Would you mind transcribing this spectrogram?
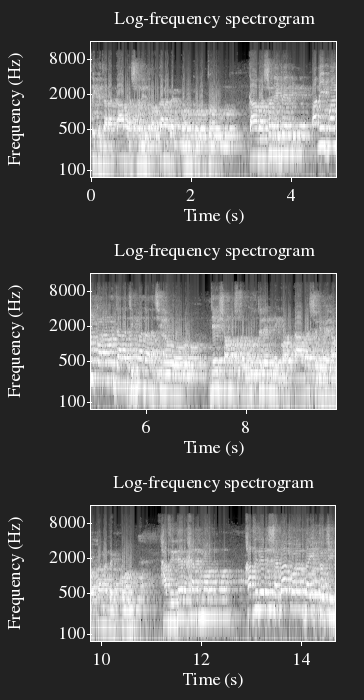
থেকে যারা কাবা শরীফ রক্ষণাবেক্ষণ করত। কাবা শরীফের পানি পান করানোর যারা জিম্মাদার ছিল, যে সমস্ত গোত্রের নিকট কাবা শরীফের রক্ষণাবেক্ষণ হাজিদের খেদমত, হাজিদের সেবা করার দায়িত্ব ছিল।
